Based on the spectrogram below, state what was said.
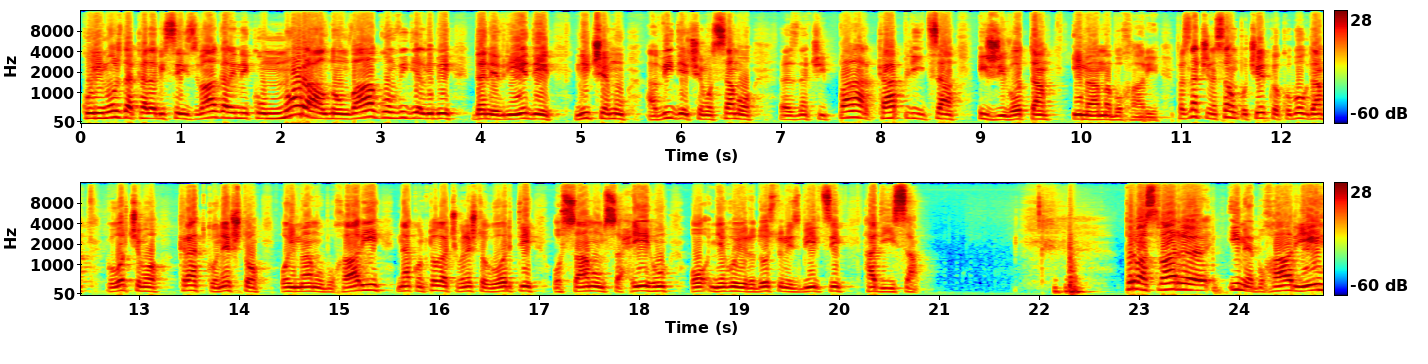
koji možda kada bi se izvagali nekom moralnom vagom vidjeli bi da ne vrijedi ničemu, a vidjet ćemo samo e, znači par kapljica iz života imama Buharije. Pa znači na samom početku ako Bog da govorit ćemo kratko nešto o imamu Buhariji, nakon toga ćemo nešto govoriti o samom sahihu, o njegovoj rodostojnoj zbirci hadisa. Prva stvar, e, ime Buharije,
